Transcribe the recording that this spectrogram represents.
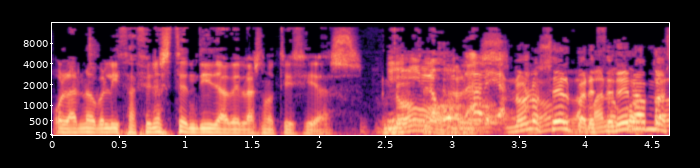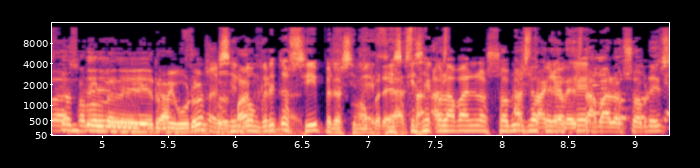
o la novelización extendida de las noticias. No, no lo sé, al parecer eran bastante rigurosos. Ese en páginas. concreto sí, pero si me Hombre, decís que se colaban los ovnis, hasta yo que creo les que... daba los ovnis.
